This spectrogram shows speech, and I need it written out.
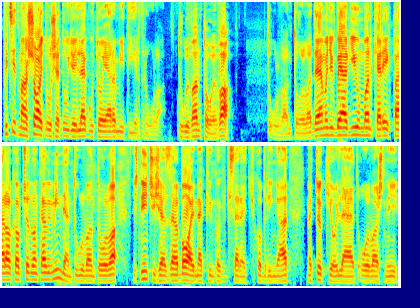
picit már a sajtó se tudja, hogy legutoljára mit írt róla. Túl van tolva? túl van tolva. De mondjuk Belgiumban kerékpárral kapcsolatban kb. minden túl van tolva, és nincs is ezzel baj nekünk, akik szeretjük a bringát, mert tök jó, hogy lehet olvasni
